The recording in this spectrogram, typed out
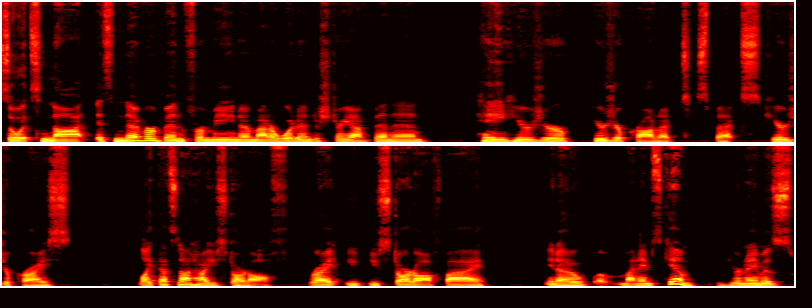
so it's not, it's never been for me, no matter what industry I've been in. Hey, here's your, here's your product specs. Here's your price. Like that's not how you start off, right? You, you start off by, you know, my name's Kim. Your name is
